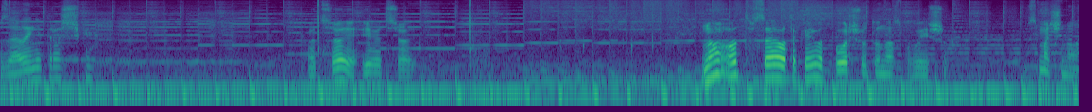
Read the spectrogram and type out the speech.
Зелені трошечки. Оцьої і оцьої. Ну, от все, отакий от борщ от у нас вийшов. Смачного.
